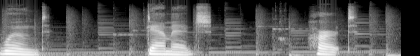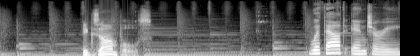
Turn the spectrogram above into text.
Wound, Damage, Hurt. Examples. Without injury.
